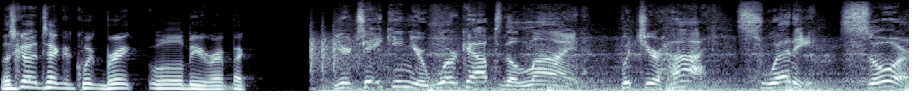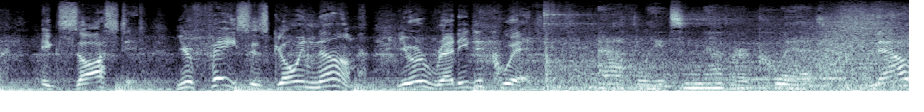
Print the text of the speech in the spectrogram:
let's go and take a quick break. We'll be right back. You're taking your workout to the line, but you're hot, sweaty, sore, exhausted. Your face is going numb. You're ready to quit. Athletes never quit. Now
